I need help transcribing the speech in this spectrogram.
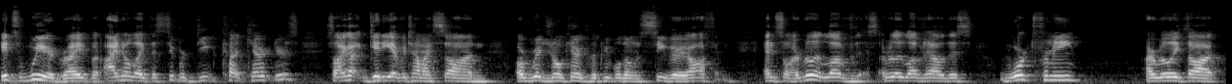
It's weird, right? But I know like the super deep cut characters, so I got giddy every time I saw an original character that people don't see very often. And so I really loved this. I really loved how this worked for me. I really thought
